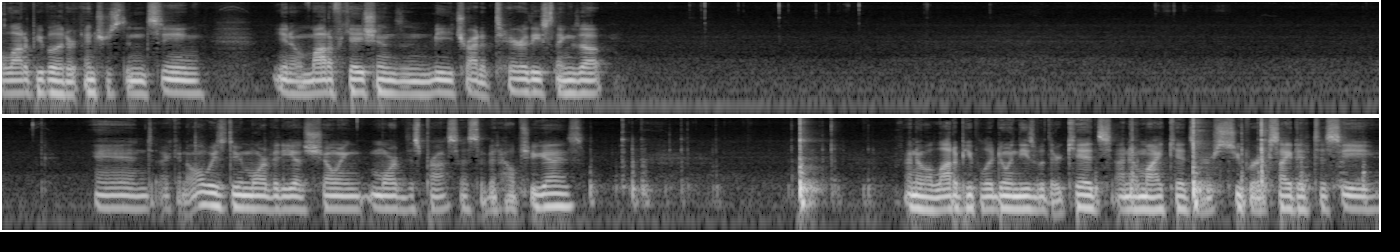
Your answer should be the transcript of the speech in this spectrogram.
a lot of people that are interested in seeing, you know, modifications and me try to tear these things up. And I can always do more videos showing more of this process if it helps you guys. I know a lot of people are doing these with their kids. I know my kids are super excited to see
